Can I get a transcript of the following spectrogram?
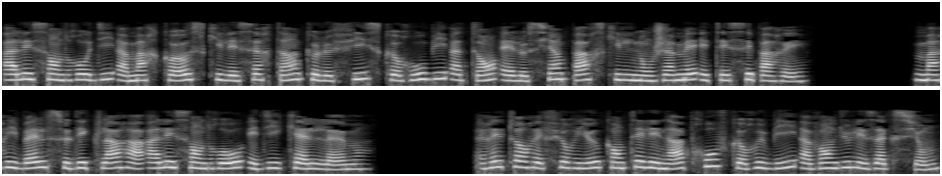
Alessandro dit à Marcos qu'il est certain que le fils que Ruby attend est le sien parce qu'ils n'ont jamais été séparés. Maribel se déclare à Alessandro et dit qu'elle l'aime. Rhétor est furieux quand Elena prouve que Ruby a vendu les actions.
